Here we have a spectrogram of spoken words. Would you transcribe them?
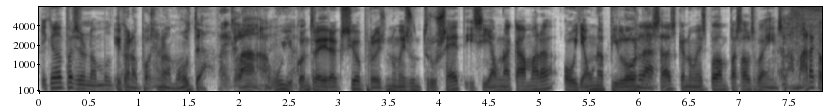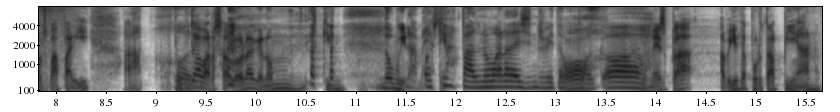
I que no et posin una multa. I que no posin una multa. Perquè clar, avui contra direcció, però és només un trosset i si hi ha una càmera o hi ha una pilona, Clar. saps? Que només poden passar els veïns. La mare que els va parir a la puta Joder. Barcelona, que no, em- que no vull anar Oh, més. quin ja. pal, no m'agrada gens a mi tampoc. Oh. I a més, clar, havia de portar el piano.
